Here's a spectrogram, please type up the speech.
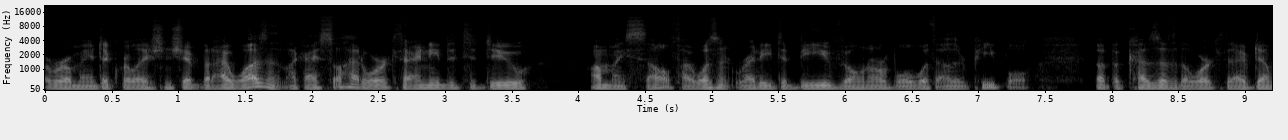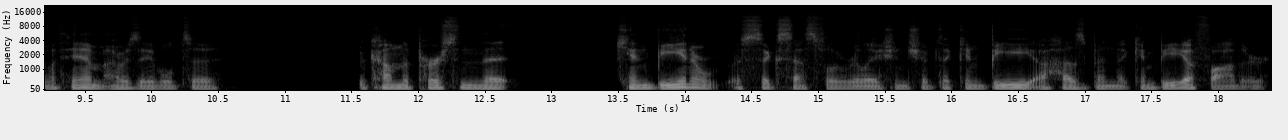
a romantic relationship, but I wasn't. Like, I still had work that I needed to do on myself. I wasn't ready to be vulnerable with other people. But because of the work that I've done with him, I was able to become the person that can be in a, a, successful relationship, that can be a husband, that can be a father.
